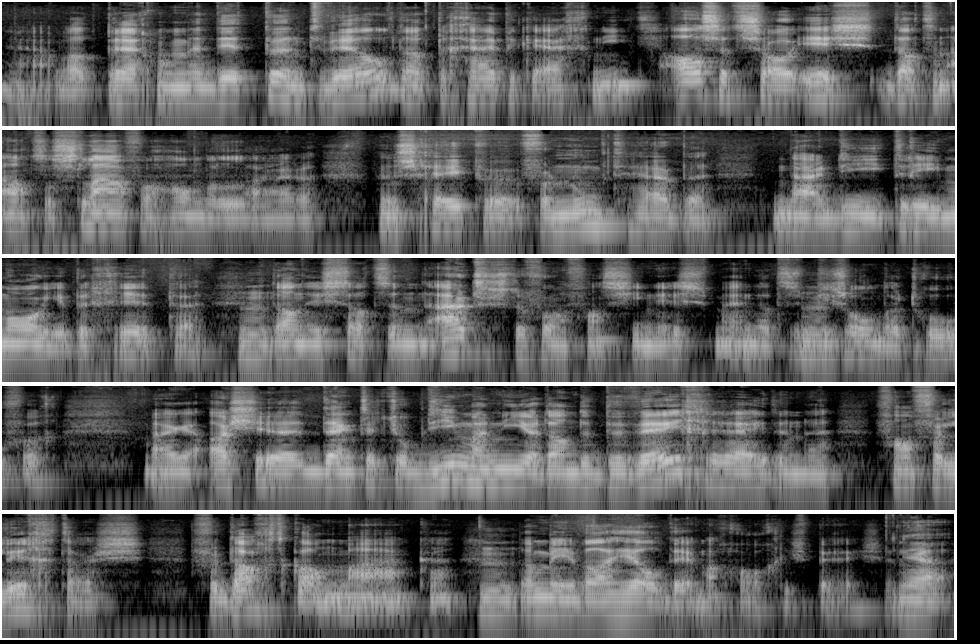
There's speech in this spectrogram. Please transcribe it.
Ja, wat Brechtman met dit punt wil, dat begrijp ik echt niet. Als het zo is dat een aantal slavenhandelaren hun schepen vernoemd hebben naar die drie mooie begrippen, hmm. dan is dat een uiterste vorm van cynisme en dat is hmm. bijzonder droevig. Maar als je denkt dat je op die manier dan de beweegredenen van verlichters verdacht kan maken, hmm. dan ben je wel heel demagogisch bezig. Ja.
